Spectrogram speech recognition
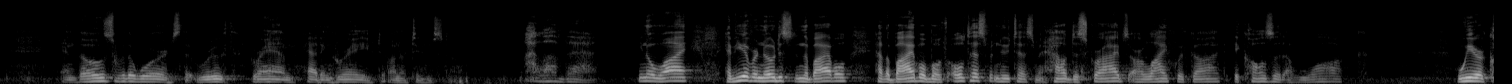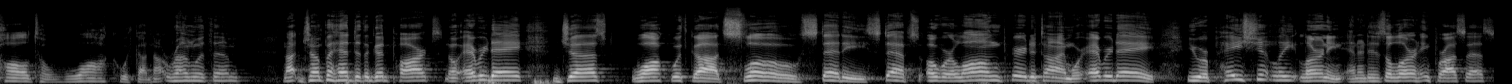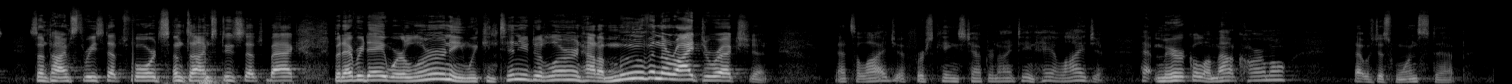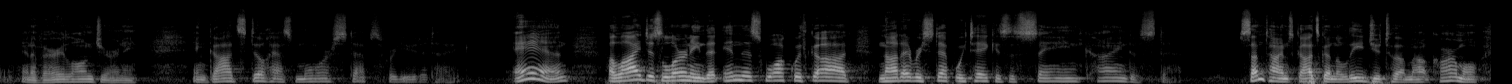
And those were the words that Ruth Graham had engraved on her tombstone. I love that. You know why? Have you ever noticed in the Bible how the Bible, both Old Testament and New Testament, how it describes our life with God? It calls it a walk. We are called to walk with God, not run with Him, not jump ahead to the good parts. No, every day, just walk with God. Slow, steady steps over a long period of time where every day you are patiently learning, and it is a learning process. Sometimes three steps forward, sometimes two steps back. But every day we're learning. We continue to learn how to move in the right direction. That's Elijah, 1 Kings chapter 19. Hey, Elijah, that miracle on Mount Carmel, that was just one step in a very long journey. And God still has more steps for you to take. And Elijah's learning that in this walk with God, not every step we take is the same kind of step. Sometimes God's going to lead you to a Mount Carmel,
